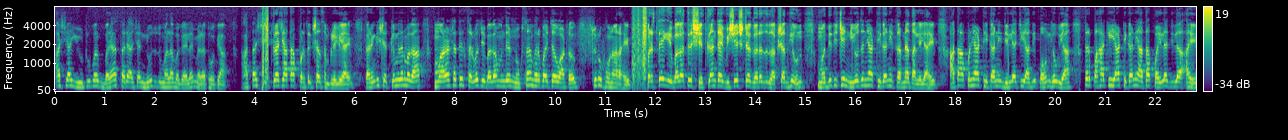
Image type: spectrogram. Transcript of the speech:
अशा यूट्यूबवर बऱ्याच साऱ्या अशा न्यूज तुम्हाला बघायला मिळत होत्या. आता शेतकऱ्याची आता प्रतीक्षा संपलेली आहे. कारण की शेतकरी जर बघा महाराष्ट्रातील सर्वच विभागामध्ये नुकसान भरपाईचं वाटप सुरू होणार आहे. प्रत्येक विभागातील शेतकऱ्यांच्या विशिष्ट गरज लक्षात घेऊन मदतीचे नियोजन या ठिकाणी करण्यात आलेले आहे. आता आपण या ठिकाणी जिल्ह्याची यादी पाहून घेऊया. तर पहा की या ठिकाणी आता पहिला जिल्हा आहे.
